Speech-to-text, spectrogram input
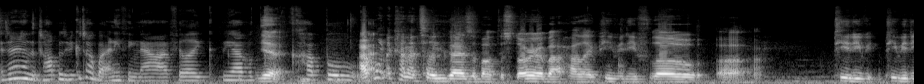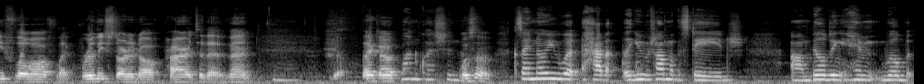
is there any other topics we could talk about anything now? I feel like we have a yeah. couple. I want to kind of tell you guys about the story about how like PVD flow, uh, PVD PVD flow off like really started off prior to that event. Mm-hmm. Yeah, like uh, one question. Though, what's up? Because I know you had like you were talking about the stage um, building him will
